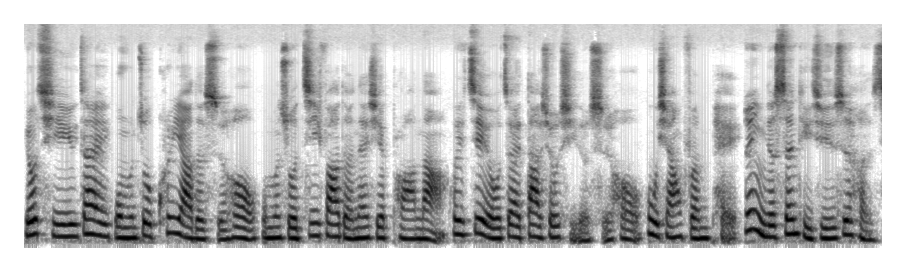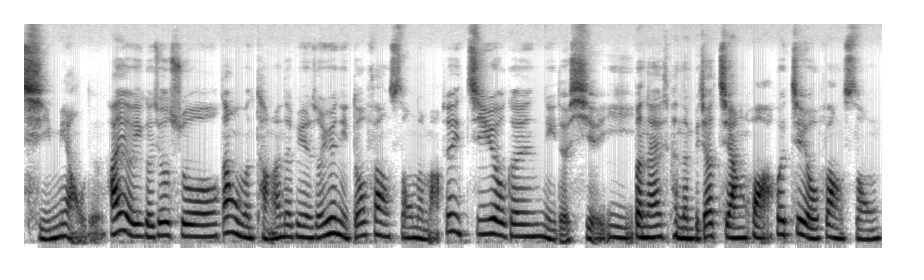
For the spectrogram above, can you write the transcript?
尤其在我们做 Kriya 的时候，我们所激发的那些 Prana 会借由在大休息的时候互相分配，所以你的身体其实是很奇妙的。还有一个就是说，当我们躺在那边的时候，因为你都放松了嘛，所以肌肉。跟你的血液本来可能比较僵化，会借由放松，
